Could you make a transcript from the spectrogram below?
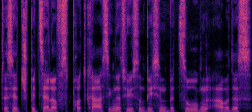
das ist jetzt speziell aufs Podcasting natürlich so ein bisschen bezogen, aber das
